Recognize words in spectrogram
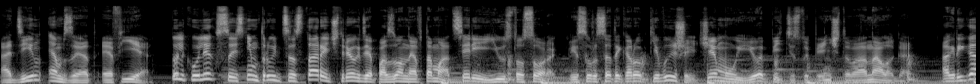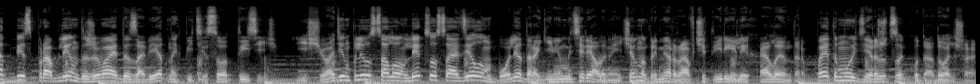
1 MZ FE. Только у Lexus с ним трудится старый четырехдиапазонный автомат серии U140. Ресурс этой коробки выше, чем у ее пятиступенчатого аналога. Агрегат без проблем доживает до заветных 500 тысяч. Еще один плюс – салон Lexus отделан более дорогими материалами, чем, например, RAV4 или Highlander, поэтому держится куда дольше.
